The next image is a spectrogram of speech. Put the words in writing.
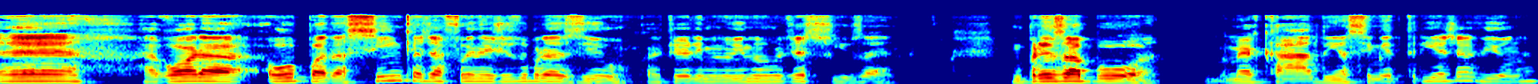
É, agora, opa, da Cinca já foi Energia do Brasil, carteira diminuindo o número de ativos. É. Empresa boa, mercado em assimetria, já viu, né?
